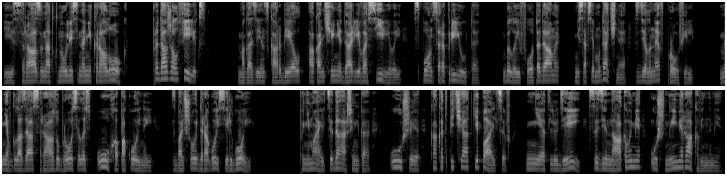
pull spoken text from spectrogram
И сразу наткнулись на некролог, продолжал Феликс. Магазин скорбел о кончине Дарьи Васильевой, спонсора приюта. Было и фото дамы, не совсем удачное, сделанное в профиль. Мне в глаза сразу бросилось ухо покойной с большой дорогой серьгой. Понимаете, Дашенька, уши, как отпечатки пальцев. Нет людей с одинаковыми ушными раковинами.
